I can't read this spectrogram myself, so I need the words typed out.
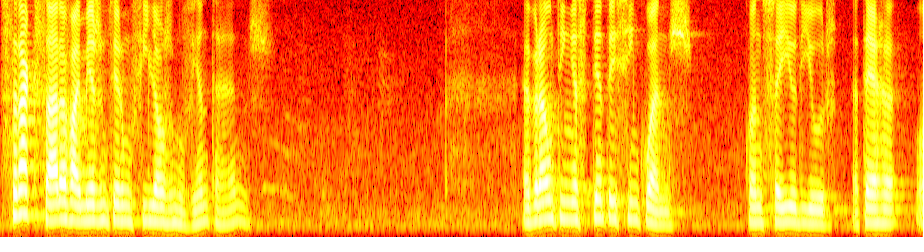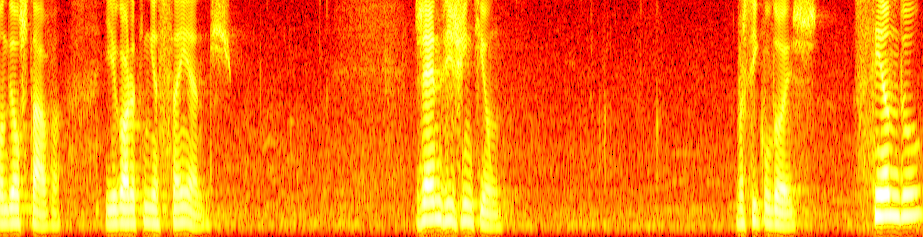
Será que Sara vai mesmo ter um filho aos 90 anos? Abraão tinha 75 anos quando saiu de Ur, a terra onde ele estava, e agora tinha 100 anos. Gênesis 21, versículo 2. Sendo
